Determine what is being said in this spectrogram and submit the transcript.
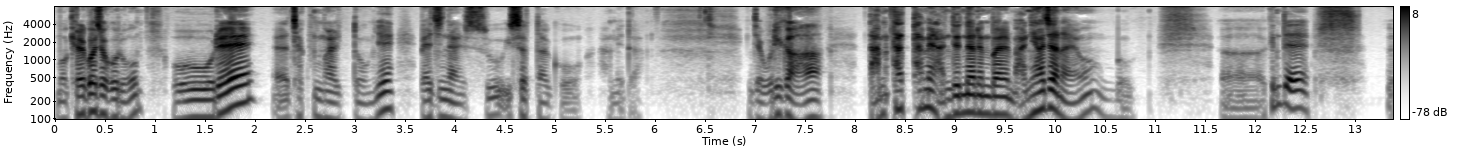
뭐 결과적으로 오래 작품 활동에 매진할 수 있었다고 합니다. 이제 우리가 남 탓하면 안 된다는 말 많이 하잖아요. 뭐, 어, 근데, 어,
